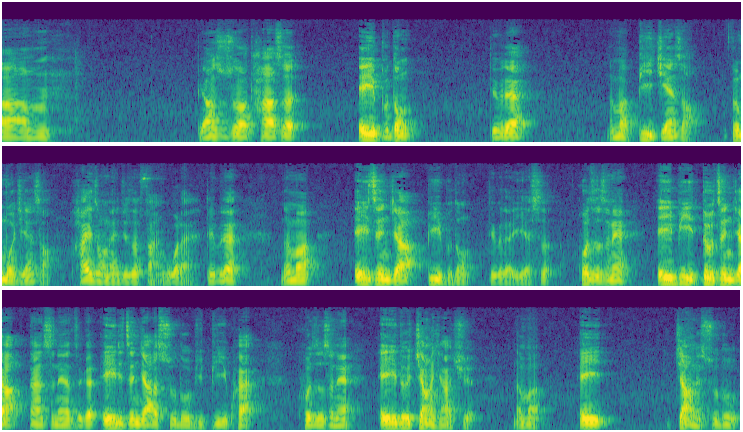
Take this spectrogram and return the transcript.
嗯，比方说它是 A 不动，对不对？那么 B 减少，分母减少。还有一种呢，就是反过来，对不对？那么 A 增加，B 不动，对不对？也是，或者是呢，A、B 都增加，但是呢，这个 A 的增加的速度比 B 快，或者是呢，A 都降下去，那么 A 降的速度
